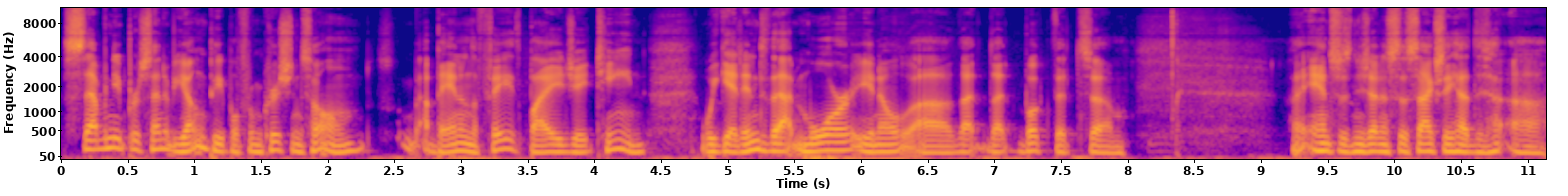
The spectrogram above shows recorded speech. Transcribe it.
seventy percent of young people from Christians' homes abandon the faith by age eighteen. We get into that more, you know, uh, that that book that. Um, uh, Answers in Genesis actually had, uh,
